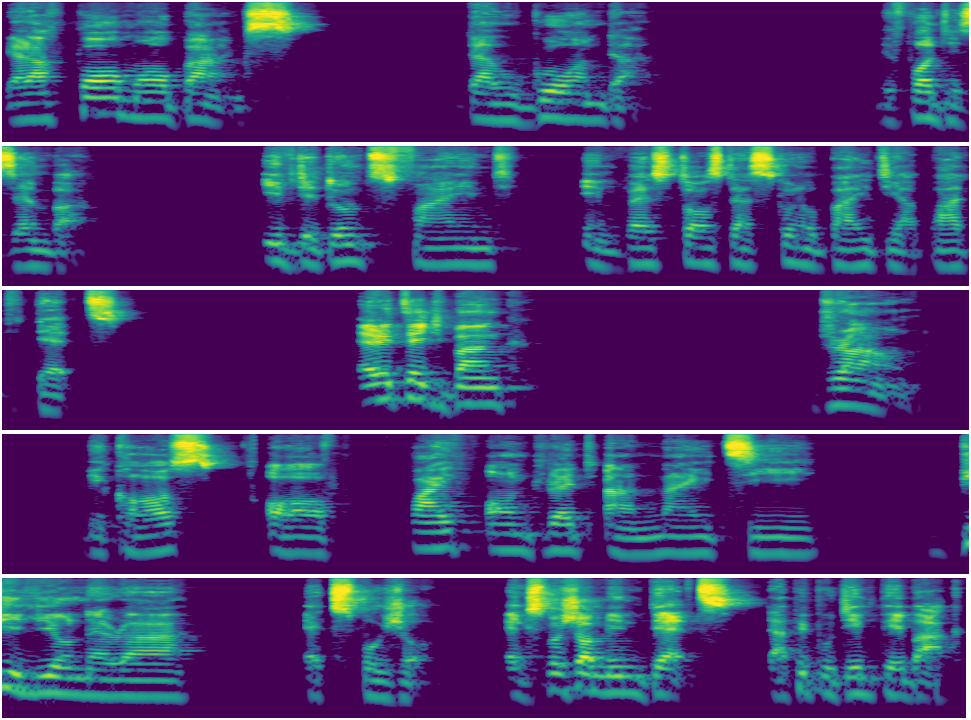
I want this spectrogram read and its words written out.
There are four more banks that will go under before December if they don't find investors that's going to buy their bad debts. Heritage Bank drowned because of 590 billion naira exposure. Exposure means debts that people didn't pay back.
